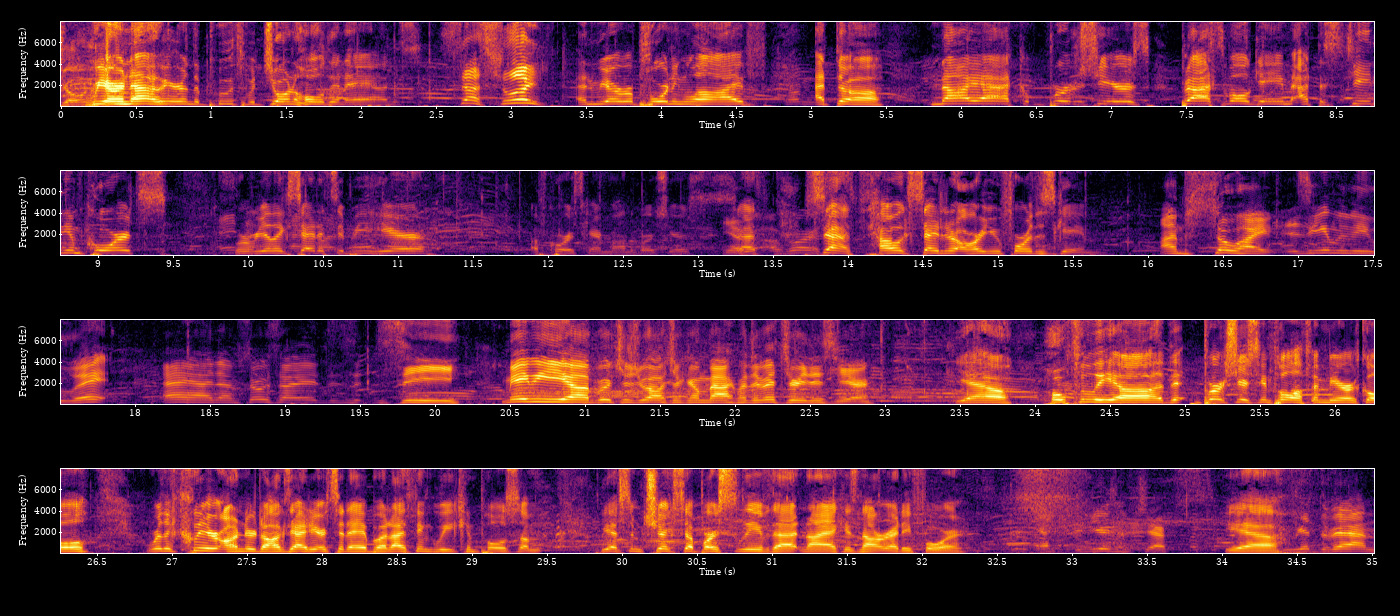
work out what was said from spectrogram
Jonah. We are now here in the booth with Jonah Holden and Seth and we are reporting live at the Nyack Berkshires basketball game at the stadium courts. We're really excited to be here. Of course, camera on the Berkshires. Yeah, Seth. Seth, how excited are you for this game? I'm so hyped. This game is going to be lit, and I'm so excited to, to see maybe uh, Berkshire will actually come back with a victory this year. Yeah, hopefully uh, the Berkshires can pull off a miracle. We're the clear underdogs out here today, but I think we can pull some. We have some tricks up our sleeve that Nyack is not ready for. Yes, the gears and chips. Yeah. We get the van.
